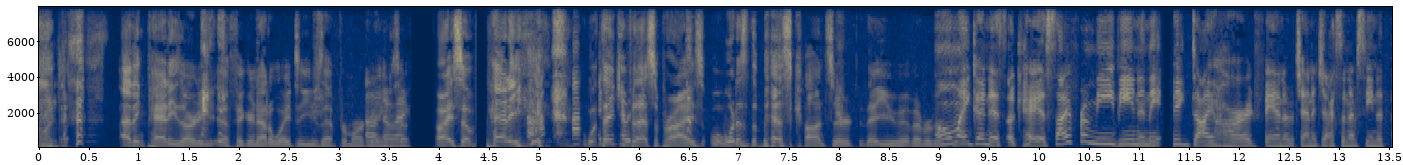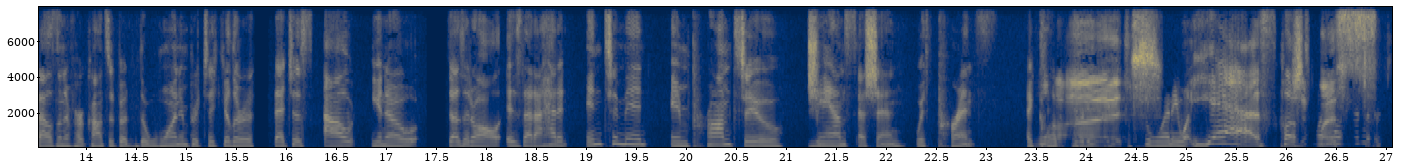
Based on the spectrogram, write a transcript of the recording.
I think Patty's already uh, figuring out a way to use that for marketing. no, so. Right. All right, so Patty, well, thank you for that surprise. What is the best concert that you have ever been Oh to? my goodness. Okay. Aside from me being in the big diehard fan of Janet Jackson, I've seen a thousand of her concerts, but the one in particular that just out, you know, does it all is that I had an intimate, impromptu jam session with Prince at Club What? 21. Yes, Club 21,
